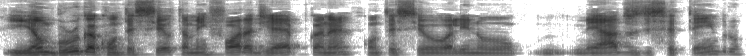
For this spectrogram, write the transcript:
E Hamburgo aconteceu também fora de época, né? Aconteceu ali no meados de setembro.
